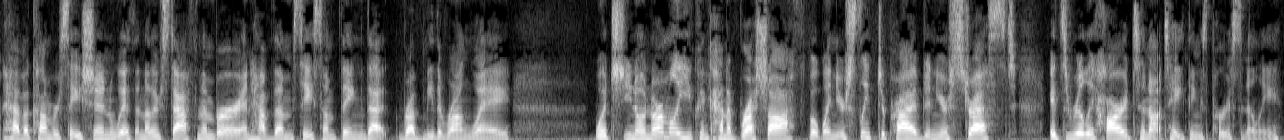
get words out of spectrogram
have a conversation with another staff member and have them say something that rubbed me the wrong way, which, you know, normally you can kind of brush off, but when you're sleep deprived and you're stressed, it's really hard to not take things personally.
